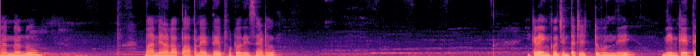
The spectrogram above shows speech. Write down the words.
నన్నును మా అన్నయ్య వాళ్ళ పాపనైతే ఫోటో తీశాడు. ఇక్కడ ఇంకో చింత చెట్టు ఉంది. దీనికైతే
